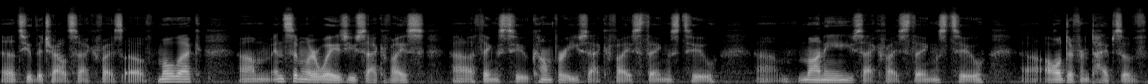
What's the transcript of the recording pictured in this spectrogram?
uh, to the child sacrifice of Molech. Um, in similar ways, you sacrifice uh, things to comfort, you sacrifice things to um, money, you sacrifice things to uh, all different types of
